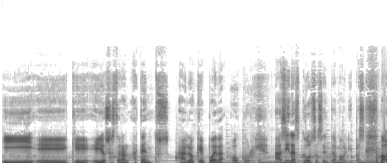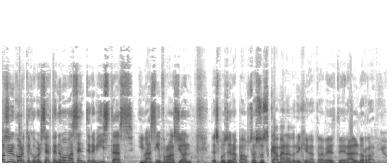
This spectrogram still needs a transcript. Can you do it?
y eh, que ellos estarán atentos a lo que pueda ocurrir. Así las cosas en Tamaulipas. Vamos a ir un corte comercial. Tenemos más entrevistas y más información después de una pausa. Eso es Cámara de Origen a través de Heraldo Radio.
